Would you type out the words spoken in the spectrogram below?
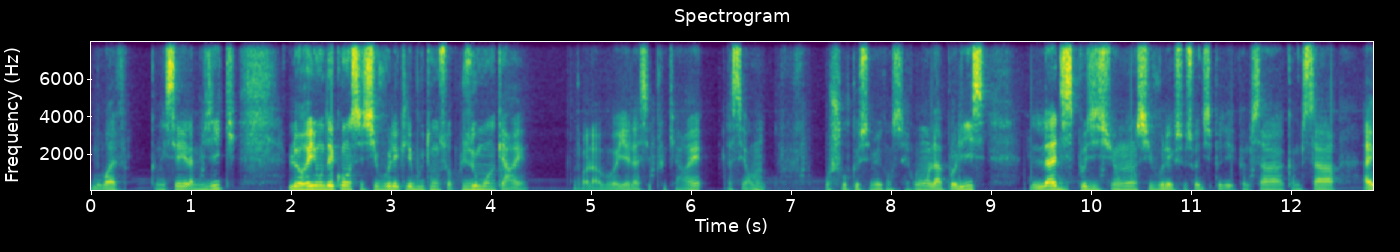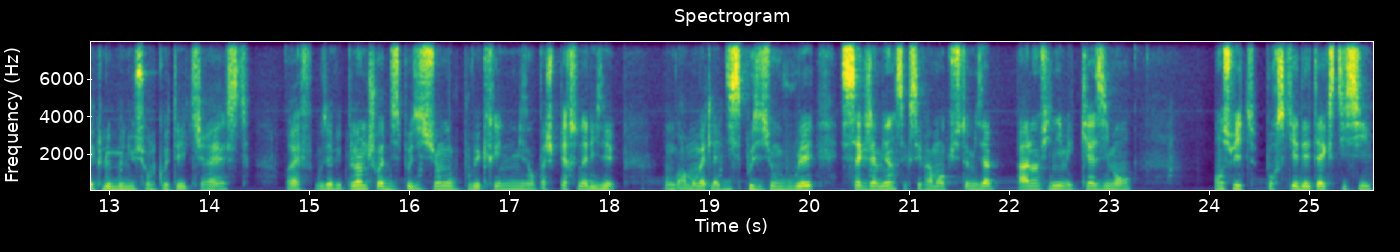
bon bref, vous connaissez la musique. Le rayon des coins, c'est si vous voulez que les boutons soient plus ou moins carrés. Voilà, vous voyez là c'est plus carré, là c'est rond. Je trouve que c'est mieux quand c'est rond. La police, la disposition, si vous voulez que ce soit disposé comme ça, comme ça, avec le menu sur le côté qui reste. Bref, vous avez plein de choix de disposition, vous pouvez créer une mise en page personnalisée. Donc vraiment mettre la disposition que vous voulez. C'est ça que j'aime bien, c'est que c'est vraiment customisable, pas à l'infini, mais quasiment. Ensuite, pour ce qui est des textes ici,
